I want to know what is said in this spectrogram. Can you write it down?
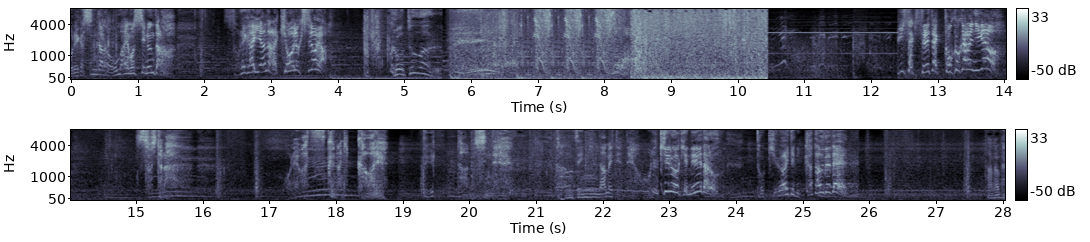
俺が死んだらお前も死ぬんだろ。それが嫌なら協力しろよ！断る。美咲連れてここから逃げろ！そしたら俺はスクナに変わる。楽しんでる。完全に舐めてんだよ俺。切るわけねえだろ！特急相手に片腕で！頼む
